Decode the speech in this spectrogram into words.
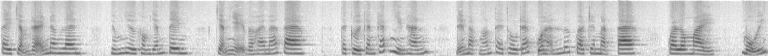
Tay chậm rãi nâng lên, Giống như không dám tin, Chạm nhẹ vào hai má ta. Ta cười khanh khách nhìn hắn để mặt ngón tay thô ráp của hắn lướt qua trên mặt ta Qua lông mày, mũi,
